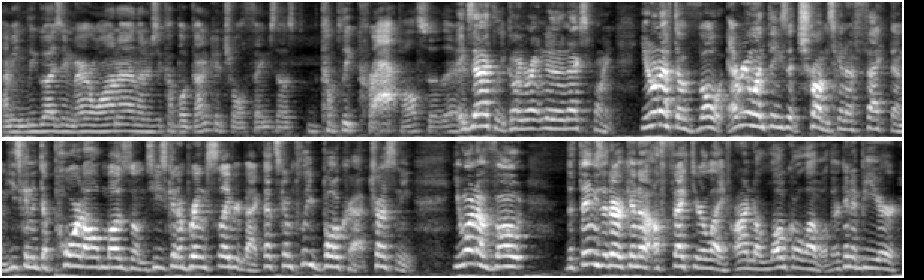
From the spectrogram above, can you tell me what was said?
I mean, legalizing marijuana, and there's a couple gun control things that was complete crap also there. Exactly. Going right into the next point. You don't have to vote. Everyone thinks that Trump's going to affect them. He's going to deport all Muslims. He's going to bring slavery back. That's complete bullcrap. Trust me. You want to vote. The things that are going to affect your life are on the local level. They're going to be your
